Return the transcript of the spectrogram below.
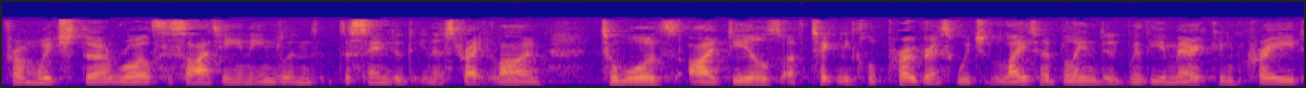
from which the Royal Society in England descended in a straight line, towards ideals of technical progress which later blended with the American creed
